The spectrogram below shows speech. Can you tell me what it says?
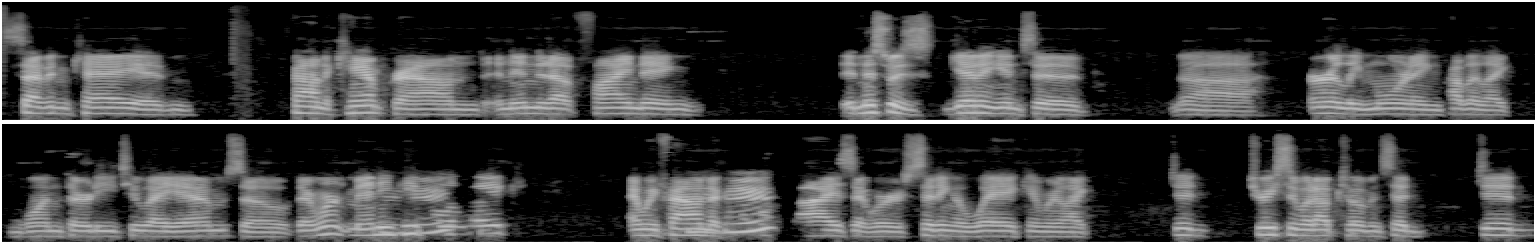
7K and found a campground and ended up finding, and this was getting into uh, early morning, probably like 1.30, 2 a.m. So there weren't many Mhm. people awake. And we found a couple Mhm. of guys that were sitting awake and we're like, did, Teresa went up to him and said, did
